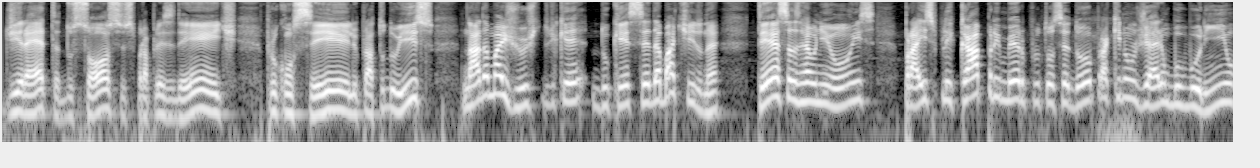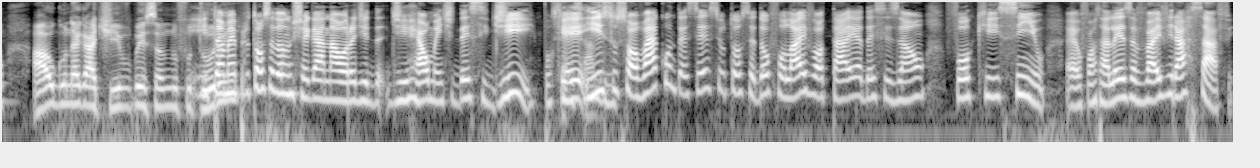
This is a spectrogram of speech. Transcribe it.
direta dos sócios para presidente, para o conselho, para tudo isso, nada mais justo do que, do que ser debatido, né? Ter essas reuniões para explicar primeiro para o torcedor, para que não gere um burburinho, algo negativo pensando no futuro. E também pro torcedor não chegar na hora de, de realmente decidir, porque isso só vai acontecer se o torcedor for lá e votar e a decisão for que sim, o- é, o Fortaleza vai virar SAF.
